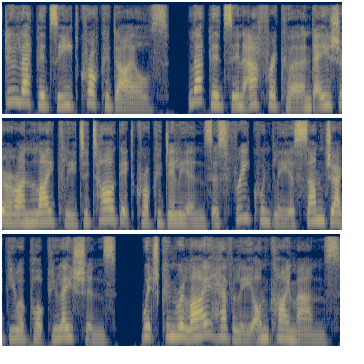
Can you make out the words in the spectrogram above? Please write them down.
Do leopards eat crocodiles? Leopards in Africa and Asia are unlikely to target crocodilians as frequently as some jaguar populations, which can rely heavily on caimans.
